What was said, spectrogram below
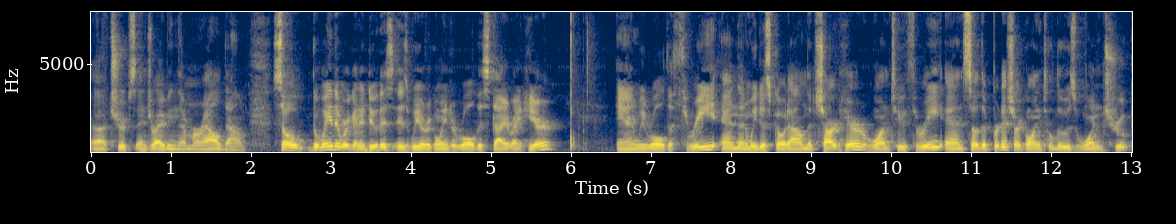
uh, troops and driving their morale down. So the way that we're going to do this is we are going to roll this die right here, and we roll the three, and then we just go down the chart here, one, two, three, and so the British are going to lose one troop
